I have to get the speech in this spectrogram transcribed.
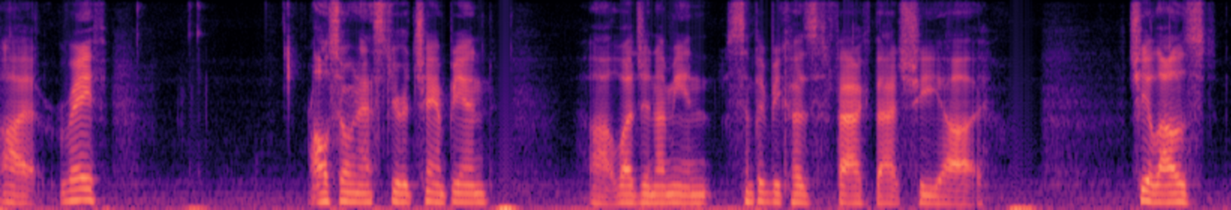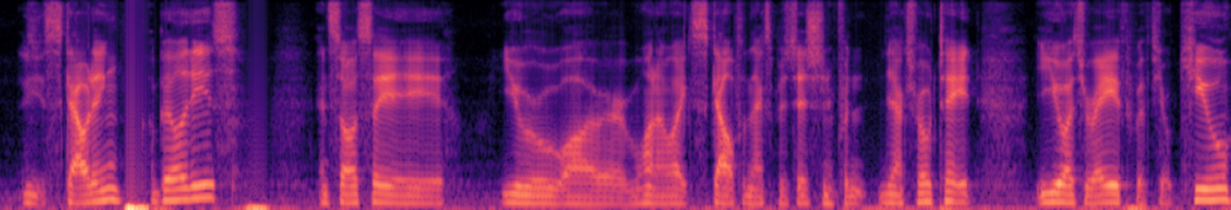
Uh, Wraith, also an S tier champion, uh, legend. I mean, simply because the fact that she uh, she allows scouting abilities, and so say you are want to like scout for the next position for the next rotate. You as your eighth with your Q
